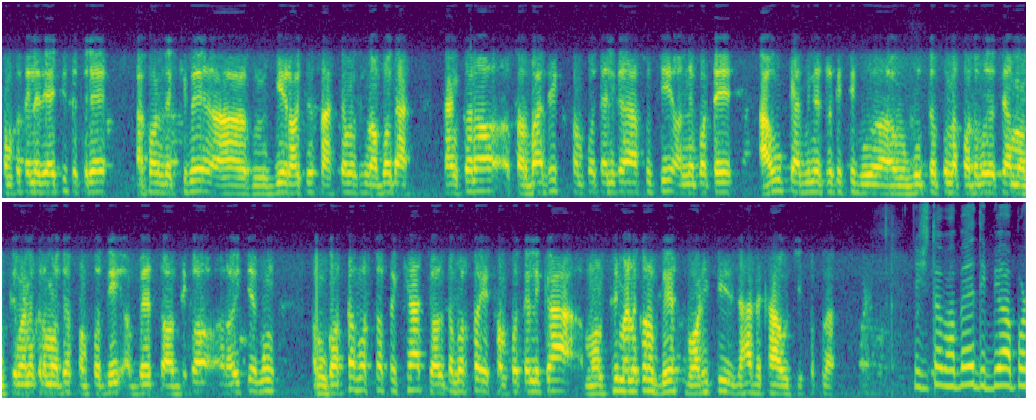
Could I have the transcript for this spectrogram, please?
ସମ୍ପତ୍ତି ଦିଆଯାଇଛି ସେଥିରେ ଆପଣ ଦେଖିବେ ଯିଏ ରହିଛନ୍ତି ସ୍ୱାସ୍ଥ୍ୟମନ୍ତ୍ରୀ ନବ ଦାସ ତାଙ୍କର ସର୍ବାଧିକ ସମ୍ପତ୍ତି ତାଲିକା ଆସୁଛି ଅନ୍ୟପଟେ ଆଉ କ୍ୟାବିନେଟର କିଛି ଗୁରୁତ୍ୱପୂର୍ଣ୍ଣ ପଦପଦ ଥିବା ମନ୍ତ୍ରୀ ମାନଙ୍କର ମଧ୍ୟ ସମ୍ପତ୍ତି ବେଶ ଅଧିକ ରହିଛି ଏବଂ ଗତ ବର୍ଷ ଅପେକ୍ଷା ଚଳିତ ବର୍ଷ ଏହି ସମ୍ପତ୍ତି ତାଲିକା ମନ୍ତ୍ରୀ ମାନଙ୍କର ବେଶ ବଢିଛି ଯାହା ଦେଖାଯାଉଛି ସ୍ୱପ୍ନା। ନିଶ୍ଚିତ ଭାବେ ଦିବ୍ୟ ଆପଣ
